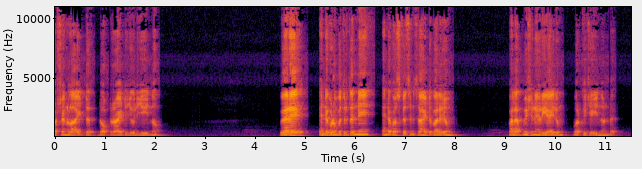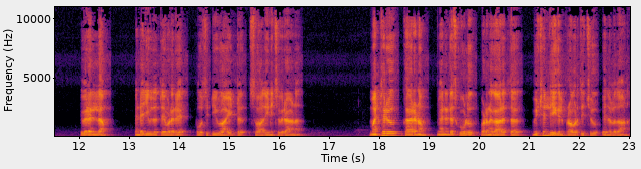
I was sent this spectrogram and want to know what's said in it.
വർഷങ്ങളായിട്ട് ഡോക്ടറായിട്ട് ജോലി ചെയ്യുന്നു. വേറെ എന്റെ കുടുംബത്തിൽ തന്നെ എന്റെ ഫസ്റ്റ് കസിൻസ് ആയിട്ട് പലരും പല മിഷനറി ആയാലും വർക്ക് ചെയ്യുന്നുണ്ട്. ഇവരെല്ലാം എന്റെ ജീവിതത്തെ വളരെ പോസിറ്റീവായിട്ട് സ്വാധീനിച്ചവരാണ്. മറ്റൊരു കാരണം ഞാൻ എന്റെ സ്കൂൾ പഠനകാലത്ത് മിഷൻ ലീഗിൽ പ്രവർത്തിച്ചു എന്നുള്ളതാണ്.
